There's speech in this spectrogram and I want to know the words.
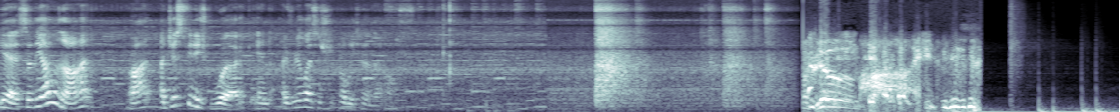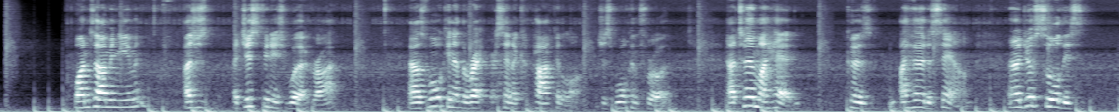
Yeah, so the other night, right, I just finished work and I realised I should probably turn that off. One time in Newman, I just I just finished work, right? And I was walking at the rec centre parking lot, just walking through it. And I turned my head because I heard a sound, and I just saw this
